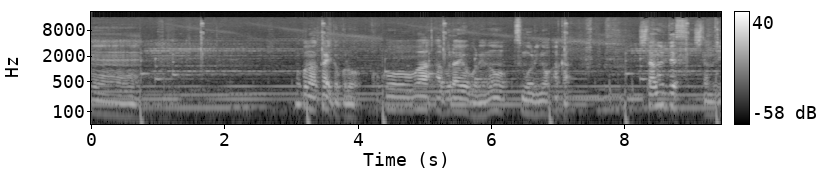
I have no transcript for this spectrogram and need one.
えーこの赤いところここは油汚れのつもりの赤。下塗りです下塗り。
